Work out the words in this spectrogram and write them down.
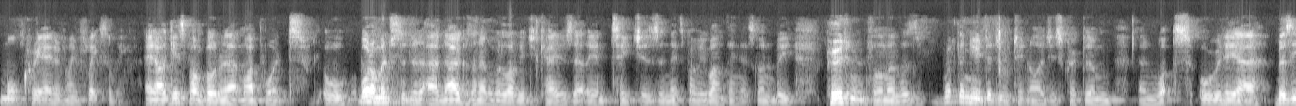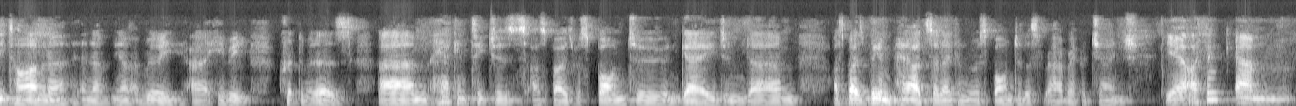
more creatively and flexibly. And I guess I'm building out my point, or what I'm interested to uh, know, because I know we've got a lot of educators out there and teachers, and that's probably one thing that's going to be pertinent for them is with the new digital technologies curriculum and what's already a busy time and a, and a you know a really uh, heavy curriculum it is. Um, how can teachers, I suppose, respond to, engage, and um, I suppose be empowered so they can respond to this uh, rapid change? Yeah, I think um,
